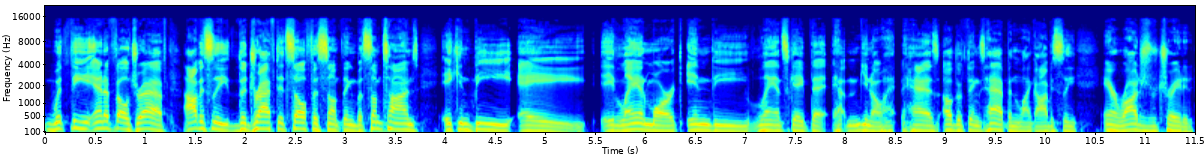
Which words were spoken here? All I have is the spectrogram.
with the NFL draft, obviously the draft itself is something, but sometimes it can be a a landmark in the landscape that you know has other things happen. Like obviously Aaron Rodgers were traded.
